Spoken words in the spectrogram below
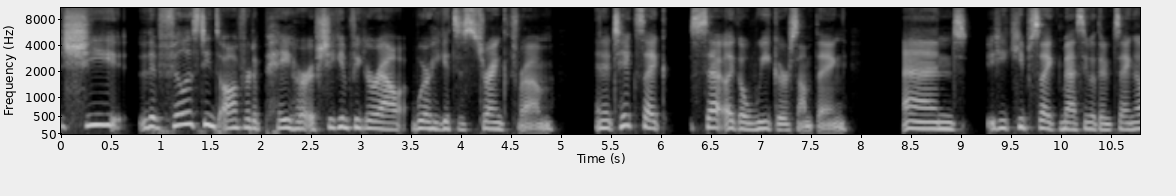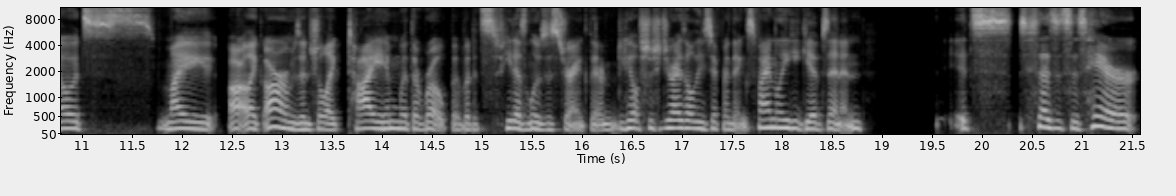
she the Philistines offer to pay her if she can figure out where he gets his strength from, and it takes like set like a week or something, and he keeps like messing with her and saying, "Oh, it's my uh, like arms. And she'll like tie him with a rope but it's he doesn't lose his strength. There he'll she tries all these different things. Finally he gives in and it says it's his hair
